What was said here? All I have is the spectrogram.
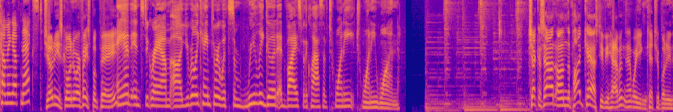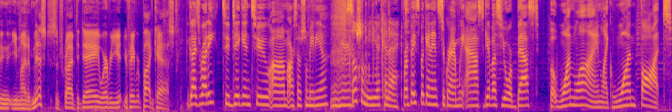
Coming up next, Jody's going to our Facebook page. and Instagram. Uh, you really came through with some really good advice for the class of 2021. Check us out on the podcast if you haven't. That way you can catch up on anything that you might have missed. Subscribe today wherever you get your favorite podcast. You guys ready to dig into um, our social media? Social Media Connect. From Facebook and Instagram, we asked give us your best, but one line, like one thought,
